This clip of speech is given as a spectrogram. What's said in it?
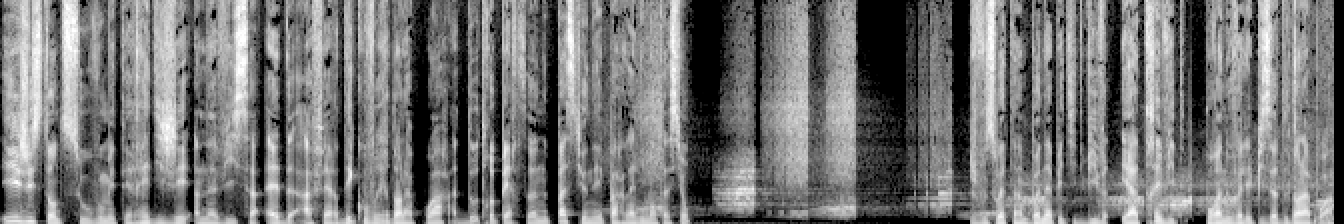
et juste en dessous, vous mettez rédiger un avis, ça aide à faire découvrir dans la poire à d'autres personnes passionnées par l'alimentation. Je vous souhaite un bon appétit de vivre et à très vite pour un nouvel épisode dans la poire.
